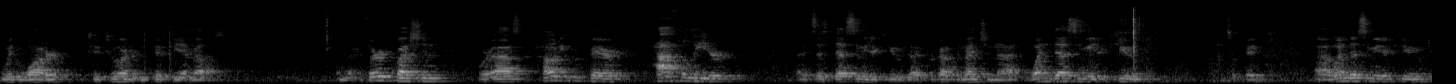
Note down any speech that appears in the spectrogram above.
with water to 250 mLs. And the third question, we're asked, how do you prepare half a liter, it says decimeter cubed, I forgot to mention that, one decimeter cubed, it's okay, uh, one decimeter cubed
